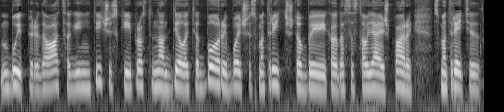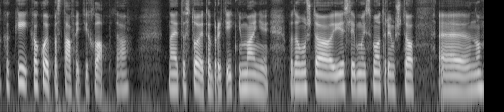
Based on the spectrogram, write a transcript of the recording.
будет передаваться генетически, и просто надо делать отбор и больше смотреть, чтобы, когда составляешь пары, смотреть, какие, какой постав этих лап, да на это стоит обратить внимание, потому что если мы смотрим, что э, ну,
